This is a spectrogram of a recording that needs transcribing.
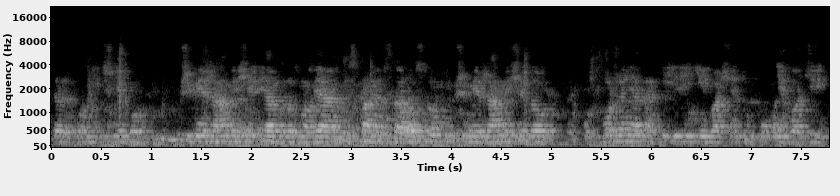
telefonicznie, bo przymierzamy się, ja rozmawiałem z panem starostą i przymierzamy się do utworzenia takiej linii, właśnie tu głównie chodzi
